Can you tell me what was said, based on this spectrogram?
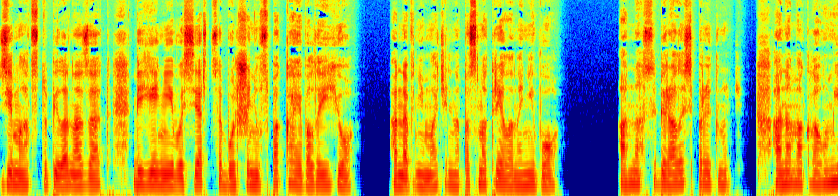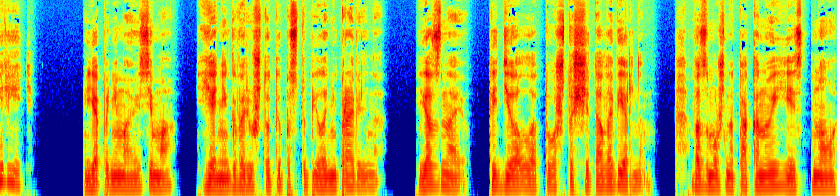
Зима отступила назад, биение его сердца больше не успокаивало ее. Она внимательно посмотрела на него. Она собиралась прыгнуть. Она могла умереть. Я понимаю, Зима. Я не говорю, что ты поступила неправильно. Я знаю, ты делала то, что считала верным. Возможно, так оно и есть, но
